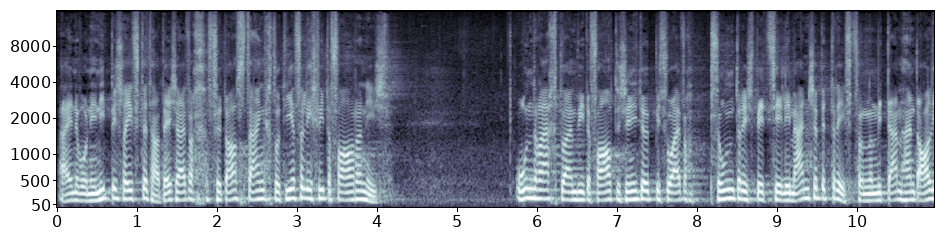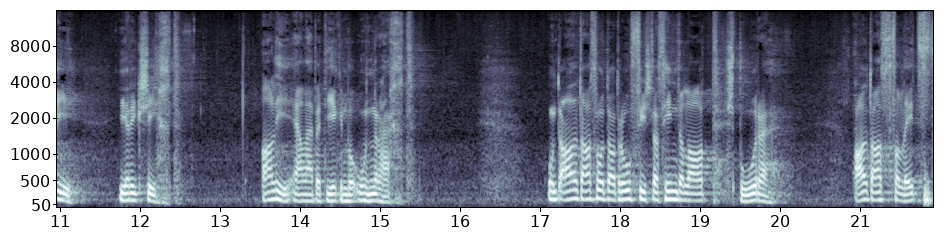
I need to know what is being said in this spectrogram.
Einen, den ich nicht beschriftet habe. Der ist einfach für das gedacht, was dir vielleicht widerfahren ist. Unrecht, das einem widerfährt, ist ja nicht etwas, was einfach besondere, spezielle Menschen betrifft, sondern mit dem haben alle ihre Geschichte. Alle erleben irgendwo Unrecht. Und all das, was da drauf ist, das hinterlässt Spuren. All das verletzt.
